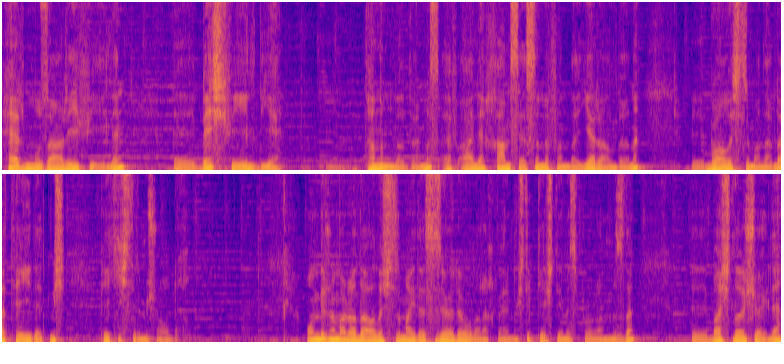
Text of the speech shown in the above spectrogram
her muzari fiilin 5 fiil diye tanımladığımız efali hamse sınıfında yer aldığını e, bu alıştırmalarla teyit etmiş, pekiştirmiş olduk. 11 numaralı alıştırmayı da size ödev olarak vermiştik geçtiğimiz programımızda. Ee, başlığı şöyle.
